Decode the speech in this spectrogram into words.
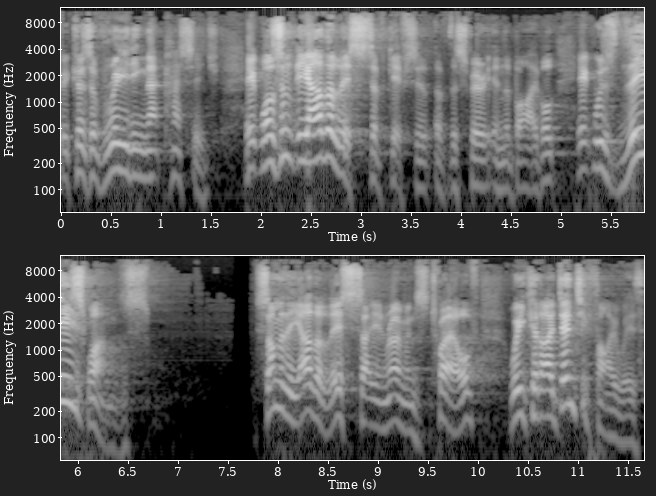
because of reading that passage. It wasn't the other lists of gifts of the Spirit in the Bible, it was these ones. Some of the other lists, say in Romans 12, we could identify with,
